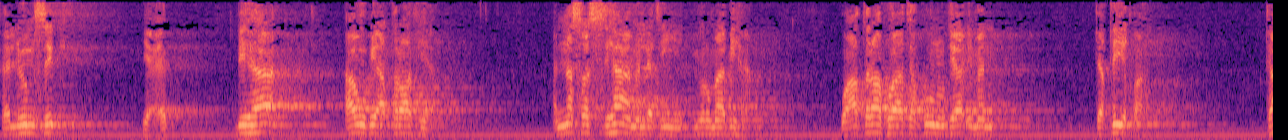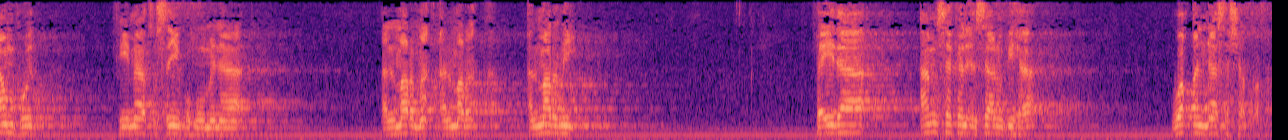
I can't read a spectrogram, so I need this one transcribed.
فليمسك بها أو بأطرافها النصر السهام التي يرمى بها وأطرافها تكون دائما دقيقة تنفذ فيما تصيبه من المرمى المرمي. فإذا أمسك الإنسان بها وقى الناس شرها.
